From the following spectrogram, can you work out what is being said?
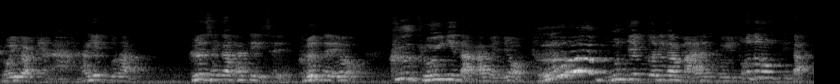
교회가 편안하겠구나 그런 생각할 때 있어요. 그런데요 그 교인이 나가면요 더 문제거리가 많은 교인이 또 들어옵니다.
